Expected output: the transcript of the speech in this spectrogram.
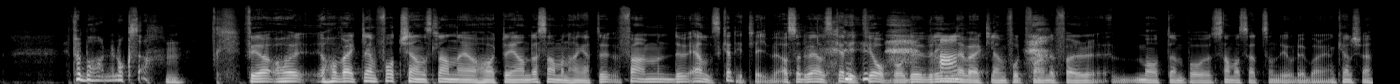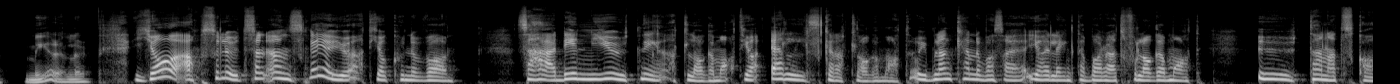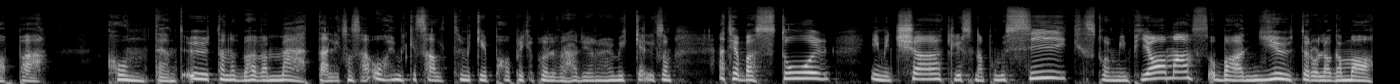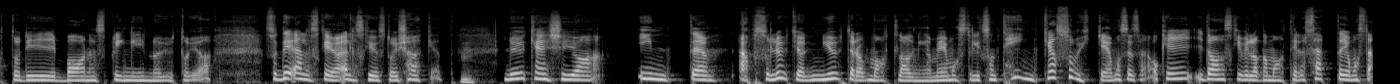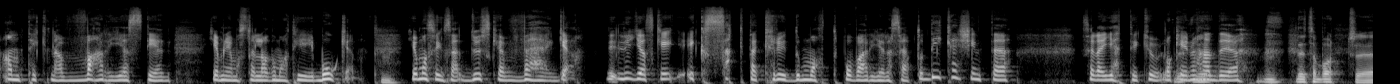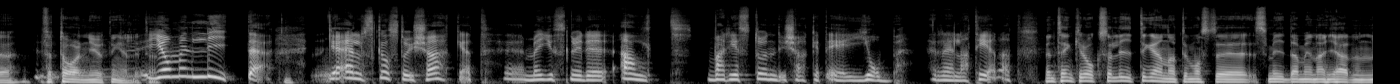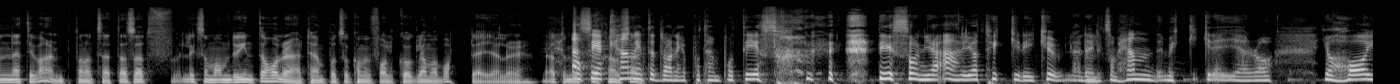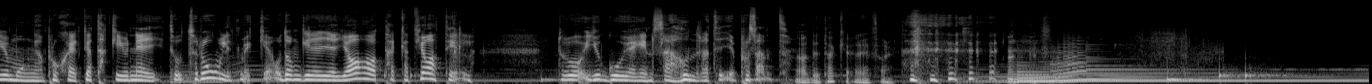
för barnen också. För jag har, jag har verkligen fått känslan när jag har hört dig i andra sammanhang att du, fan, du älskar ditt liv. Alltså du älskar ditt jobb och du brinner verkligen fortfarande för maten på samma sätt som du gjorde i början. Kanske mer eller? Ja, absolut. Sen önskar jag ju att jag kunde vara så här, det är en njutning att laga mat. Jag älskar att laga mat. Och ibland kan det vara så här, jag längtar bara att få laga mat utan att skapa content, utan att behöva mäta liksom så här, åh, hur mycket salt, hur mycket paprikapulver hade jag nu, hur mycket liksom. Att jag bara står i mitt kök, lyssnar på musik, står i min pyjamas och bara njuter och lagar mat. Och det är barnen springer in och ut och gör. Så det älskar jag, jag älskar ju att stå i köket. Nu kanske jag inte, absolut jag njuter av matlagningar, men jag måste liksom tänka så mycket. Jag måste säga, okej, idag ska vi laga mat till receptet. Jag måste anteckna varje steg. Jag, menar, jag måste laga mat till boken. Jag måste liksom säga, du ska väga. Jag ska exakta kryddmått på varje recept. Och det kanske inte sådär jättekul. Okej, nu Det- hade jag... Det tar bort, eh, förtar njutningen lite. Ja, men lite. Jag älskar att stå i köket, eh, men just nu är det allt, varje stund i köket är jobbrelaterat. Men tänker du också lite grann att du måste smida medan järnet är varmt på något sätt? Alltså att liksom, om du inte håller det här tempot så kommer folk att glömma bort dig? Eller att du Alltså jag kan chanser? inte dra ner på tempot, det är, så, det är sån jag är. Jag tycker det är kul när Mm. det liksom händer mycket grejer. Och jag har ju många projekt, jag tackar ju nej till otroligt mycket. Och de grejer jag har tackat ja till, då går jag in så här 110 procent. Ja, det tackar jag dig för.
